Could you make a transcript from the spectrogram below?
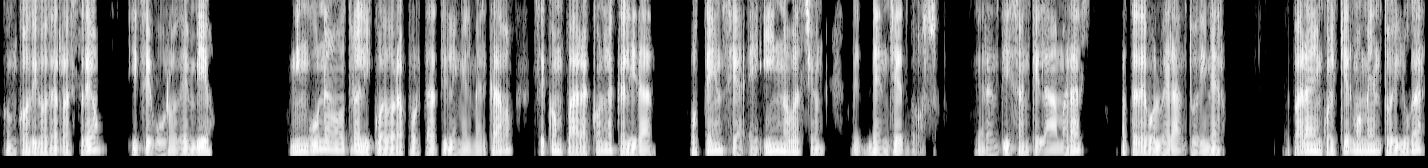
con código de rastreo y seguro de envío. Ninguna otra licuadora portátil en el mercado se compara con la calidad, potencia e innovación de BlendJet 2. Garantizan que la amarás o te devolverán tu dinero. Prepara en cualquier momento y lugar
